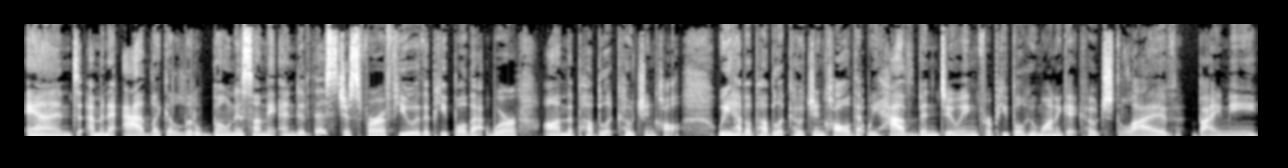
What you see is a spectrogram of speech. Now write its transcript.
And I'm going to add like a little bonus on the end of this just for a few of the people that were on the public coaching call. We have a public coaching call that we have been doing for people who want to get coached live by me.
